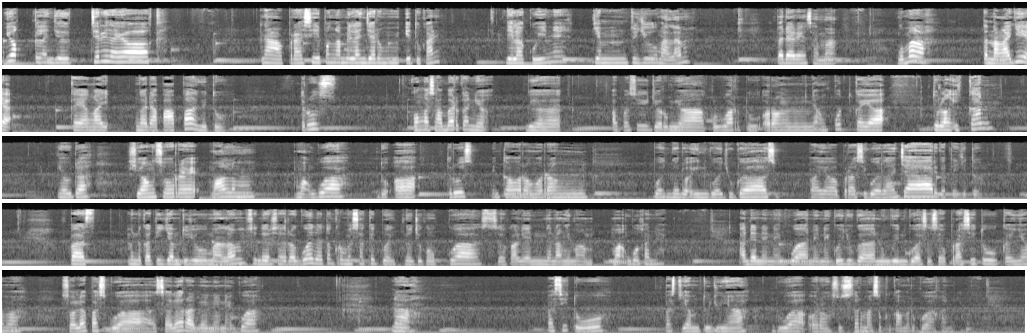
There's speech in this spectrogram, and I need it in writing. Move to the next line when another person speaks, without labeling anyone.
Yuk lanjut cerita yuk. Nah operasi pengambilan jarum itu kan Dilakuin nih jam 7 malam. Pada hari yang sama. Gue mah tenang aja ya. Kayak gak, gak ada apa-apa gitu. Terus Gue gak sabar kan ya. Biar apa sih jarumnya keluar tuh orang nyangkut kayak tulang ikan. Ya udah siang sore malam mak gua doa terus minta orang-orang buat ngedoain gua juga supaya operasi gua lancar katanya gitu. Pas mendekati jam 7 malam saudara-saudara gua datang ke rumah sakit buat ngejenguk gua sekalian nenangin mak, mak gue kan ya. Ada nenek gue nenek gue juga nungguin gue selesai operasi tuh kayaknya mah. Soalnya pas gue sadar ada nenek gue nah pas itu pas jam tujuhnya dua orang suster masuk ke kamar gue kan.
